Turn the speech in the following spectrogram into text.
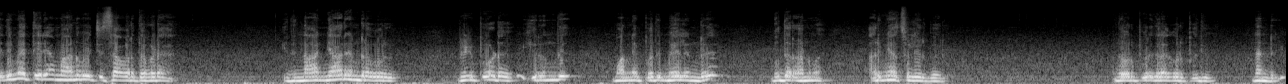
எதுவுமே தெரியாமல் அனுபவித்து சாவரத்தை விட இது நான் யார் என்ற ஒரு விழிப்போடு இருந்து மன்னிப்பது மேல் என்று புத்தர் அனும அருமையாக சொல்லியிருப்பார். இந்த ஒரு புரிதலாக ஒரு பதிவு. நன்றி.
